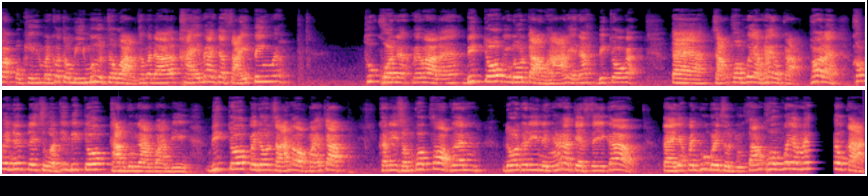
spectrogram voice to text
ก็โอเค มันก็ต้องมีมืดสว่างธรรมดาใครแม่งจะใสปิ้งไหมทุกคนน่ะไม่ว่าอะไรบิ๊กโจ๊กยังโดนกล่าวหาเลยนะบิ๊กโจ๊กอะ แต่สังคมก็ยังให้โอกาส เพราะอะไรเขาไปนึกในส่วนที่บิ๊กโจ๊กทำคุณงามความดี บิ๊กโจ๊กไปโดนศาลออกหมายจับ คดีสมคบฟอกเงิน โดนคดีหนึ่งห้าเจ็ดสี่เก้าแต่ยังเป็นผู้บริสุทธิ์อยู่สังคมก็ยังให้โอกาส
